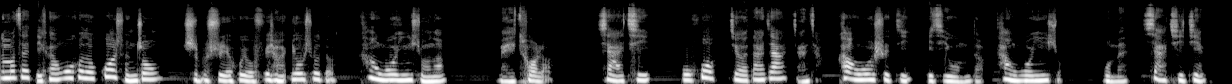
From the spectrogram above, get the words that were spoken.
那么在抵抗倭寇的过程中，是不是也会有非常优秀的抗倭英雄呢？没错了，下一期捕获就和大家讲讲抗倭事迹以及我们的抗倭英雄。我们下期见。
